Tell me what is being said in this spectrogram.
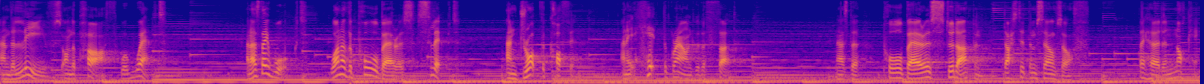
and the leaves on the path were wet. And as they walked, one of the pallbearers slipped and dropped the coffin, and it hit the ground with a thud. And as the pallbearers stood up and dusted themselves off, they heard a knocking.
